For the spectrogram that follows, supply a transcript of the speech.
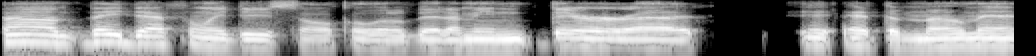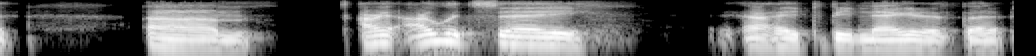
Um, they definitely do sulk a little bit. I mean, they're uh, at the moment. Um, I, I would say, I hate to be negative, but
